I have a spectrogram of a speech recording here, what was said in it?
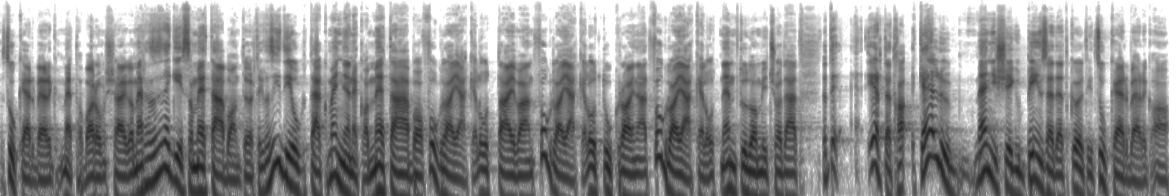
Zuckerberg meta baromsága, mert az, az egész a metában történik. Az idióták menjenek a metába, foglalják el ott Tájvánt, foglalják el ott Ukrajnát, foglalják el ott nem tudom micsodát. Tehát érted, ha kellő mennyiségű pénzedet költi Zuckerberg a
